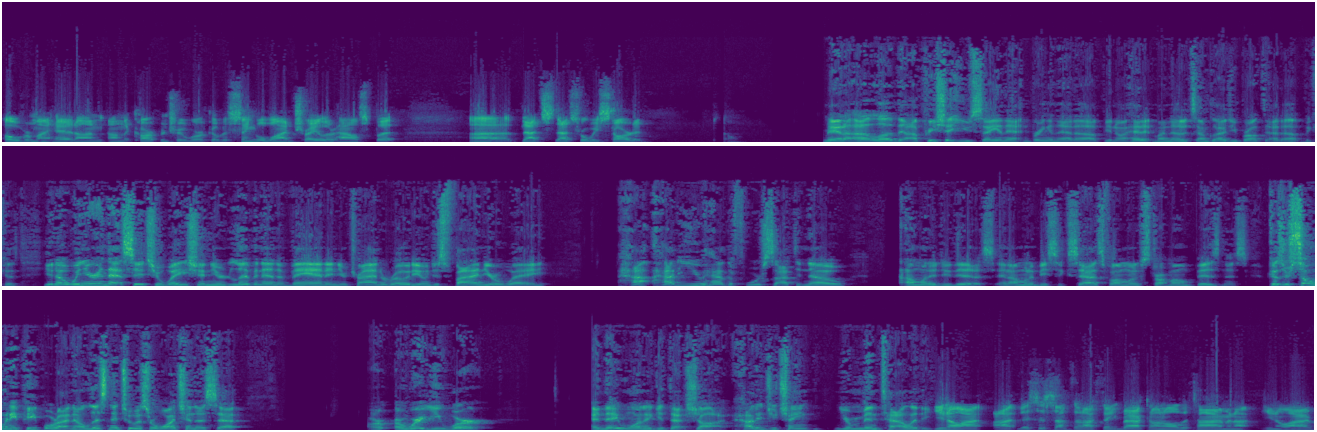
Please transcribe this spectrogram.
over my head on on the carpentry work of a single wide trailer house. But uh, that's that's where we started. Man, I love that. I appreciate you saying that and bringing that up. You know, I had it in my notes. I'm glad you brought that up because, you know, when you're in that situation, you're living in a van and you're trying to rodeo and just find your way. How, how do you have the foresight to know I'm going to do this and I'm going to be successful? I'm going to start my own business because there's so many people right now listening to us or watching us that are, are where you were and they want to get that shot. How did you change your mentality? You know, I, I this is something I think back on all the time, and I, you know, I,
